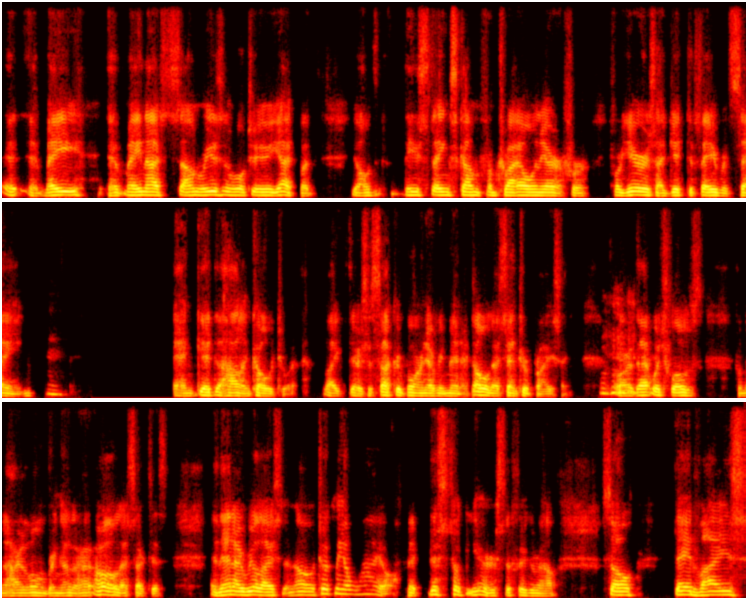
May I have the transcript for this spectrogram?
it, it may it may not sound reasonable to you yet, but you know, these things come from trial and error. For for years, I get the favorite saying mm. and get the Holland code to it. Like there's a sucker born every minute. Oh, that's enterprising. or that which flows from the heart alone bring other heart. Oh, that's artistic. And then I realized, no, it took me a while. It, this took years to figure out. So they advise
